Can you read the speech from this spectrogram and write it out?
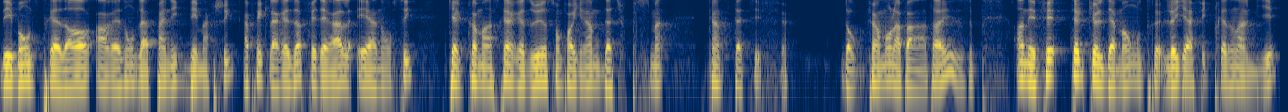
des bons du Trésor en raison de la panique des marchés après que la Réserve fédérale ait annoncé qu'elle commencerait à réduire son programme d'assouplissement quantitatif. Donc, fermons la parenthèse. En effet, tel que le démontre le graphique présent dans le billet,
